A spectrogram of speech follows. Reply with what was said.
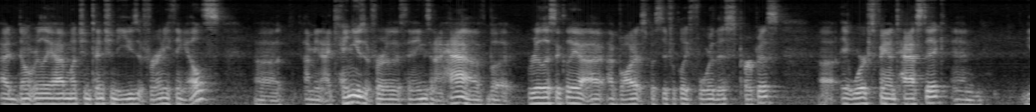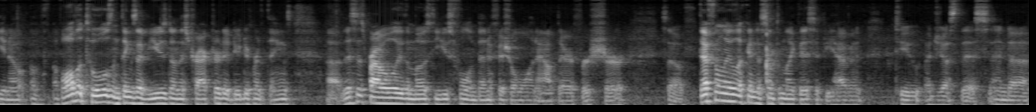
I don't really have much intention to use it for anything else. Uh, I mean, I can use it for other things and I have, but realistically, I, I bought it specifically for this purpose. Uh, it works fantastic and you know, of, of all the tools and things I've used on this tractor to do different things, uh, this is probably the most useful and beneficial one out there for sure. So definitely look into something like this if you haven't to adjust this. And uh,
